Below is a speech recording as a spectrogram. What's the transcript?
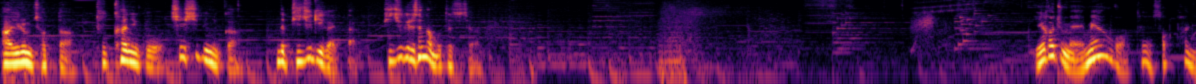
아 이러면 졌다. 두 칸이고 70이니까. 근데 비주기가 있다. 비주기를 생각 못했어 제가. 얘가 좀 애매한 것 같아 석판이.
